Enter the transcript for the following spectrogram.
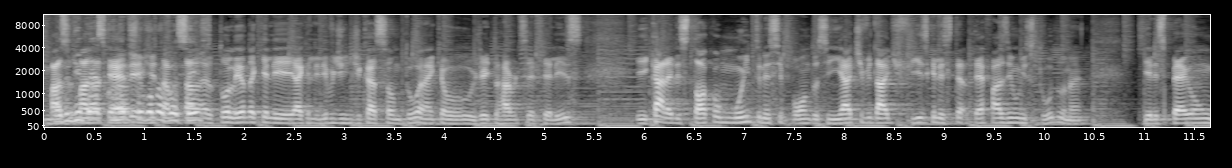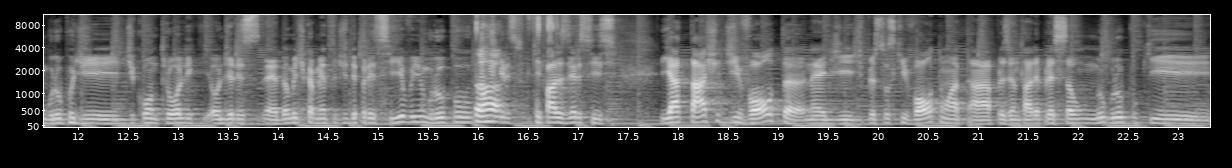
Mas, Mas mas até chegou pra tá- vocês- tá- eu tô lendo aquele, aquele livro de indicação tua, né? Que é o, Jeito Harvard de Ser Feliz. E, cara, eles tocam muito nesse ponto, assim. E a atividade física, eles até fazem um estudo, né? Que eles pegam um grupo de, de controle, onde eles é, dão medicamento de depressivo e um grupo Aham. que, eles, que faz exercício. E a taxa de volta, né, de, de pessoas que voltam a, a apresentar depressão no grupo que,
